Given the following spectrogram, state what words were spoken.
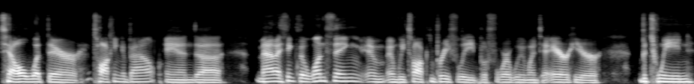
tell what they're talking about. And uh, Matt, I think the one thing, and, and we talked briefly before we went to air here, between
